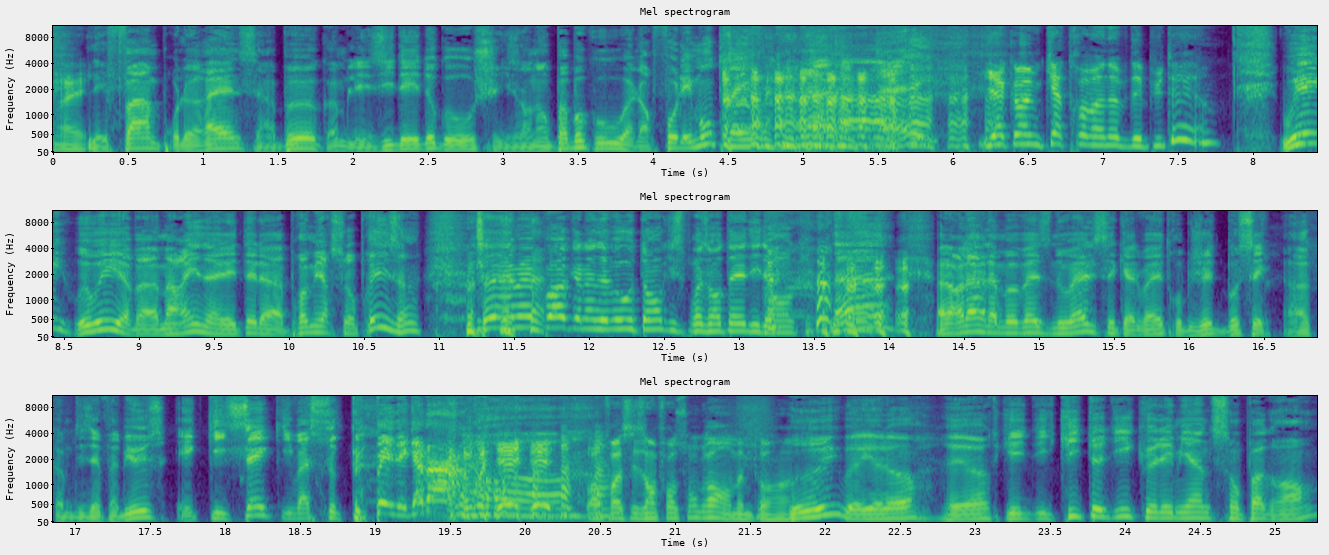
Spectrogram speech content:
Ouais. Les femmes pour le RN, c'est un peu comme les idées de gauche. Ils en ont pas beaucoup, alors faut les montrer. Il y a quand même 89 députés, hein Oui, oui, oui, ah bah Marine, elle était la première surprise. Hein. Je savais même pas qu'elle en avait autant qui se présentaient, dis donc. Hein Alors là, la mauvaise nouvelle, c'est qu'elle va être obligée de bosser, hein, comme disait Fabius. Et qui c'est qui va s'occuper des gamins Enfin, ses enfants sont grands en même temps. hein. Oui, bah et alors, et alors qui, qui te dit que les miens ne sont pas grands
